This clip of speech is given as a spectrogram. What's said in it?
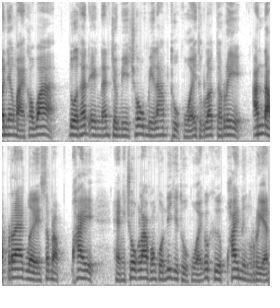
มันยังหมายความว่า ตัวท่านเองนั้นจะมีโชคมีลาภถูกหวยถูกลอตเตอรี่ อันดับแรกเลยสำหรับไพ่แห่งโชคลาภของคนที่จะถูกหวยก็คือไพ่หนึ่งเหรียญ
